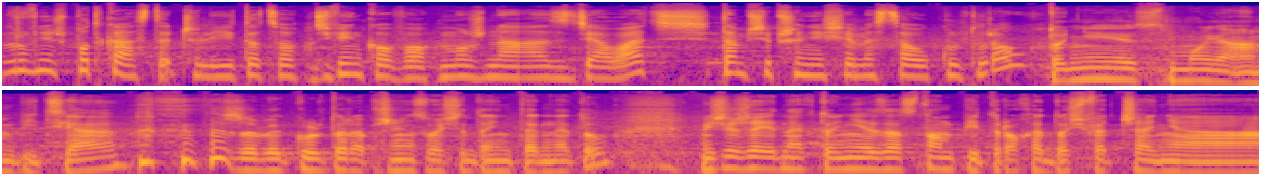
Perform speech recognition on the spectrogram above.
również podcasty, czyli to, co dźwiękowo można zdziałać. Tam się przeniesiemy z całą kulturą? To nie jest moja ambicja, żeby kultura przeniosła się do internetu. Myślę, że jednak to nie zastąpi trochę doświadczenia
